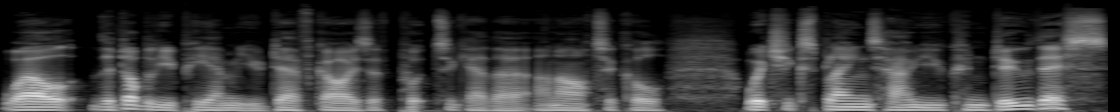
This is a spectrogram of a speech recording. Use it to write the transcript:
Well, the WPMU dev guys have put together an article which explains how you can do this,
